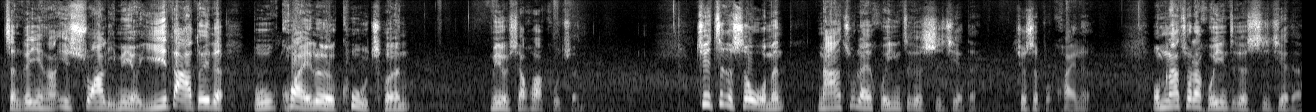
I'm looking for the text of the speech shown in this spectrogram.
整个银行一刷，里面有一大堆的不快乐库存，没有消化库存。所以这个时候，我们拿出来回应这个世界的，就是不快乐。我们拿出来回应这个世界的，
